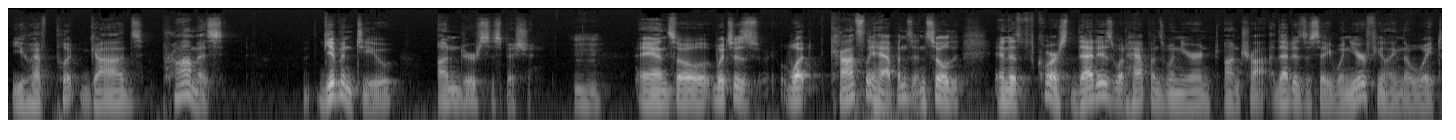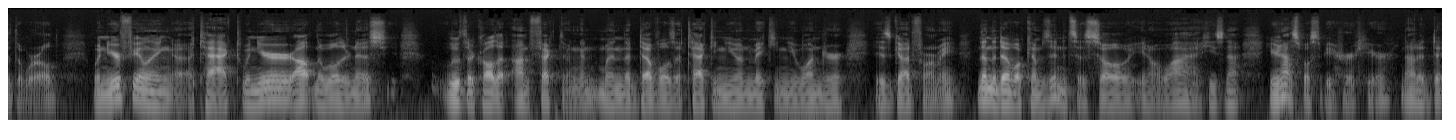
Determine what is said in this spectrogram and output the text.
you have put God's promise given to you under suspicion. Mm-hmm. And so, which is what constantly happens. And so, and of course, that is what happens when you're in, on trial. That is to say, when you're feeling the weight of the world, when you're feeling uh, attacked, when you're out in the wilderness, Luther called it Anfechtungen, when the devil is attacking you and making you wonder, is God for me? Then the devil comes in and says, so, you know, why? He's not, you're not supposed to be hurt here. Not a day.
